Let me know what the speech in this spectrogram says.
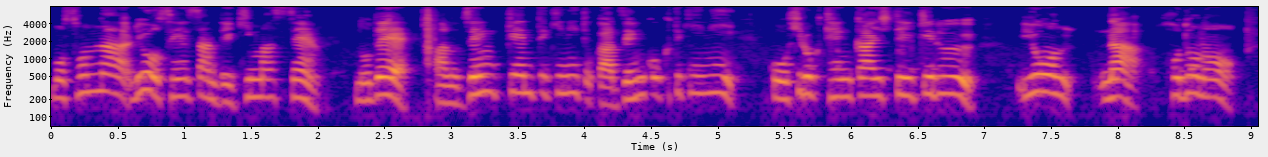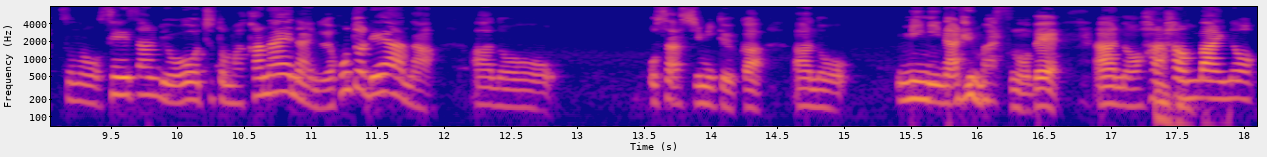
もうそんな量生産できませんので、あの全県的にとか全国的にこう広く展開していけるようなほどのその生産量をちょっと賄えないので、本当レアなあのお刺身というか、あの身になりますので、あのは販売の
